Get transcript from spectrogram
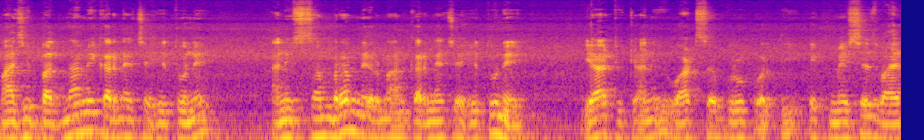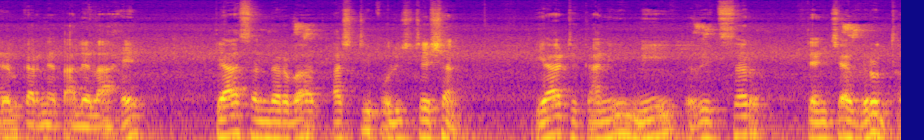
माझी बदनामी करण्याच्या हेतूने आणि संभ्रम निर्माण करण्याच्या हेतूने या ठिकाणी व्हॉट्सअप ग्रुपवरती एक मेसेज व्हायरल करण्यात आलेला आहे. त्या संदर्भात आष्टी पोलीस स्टेशन या ठिकाणी मी रितसर त्यांच्या विरुद्ध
